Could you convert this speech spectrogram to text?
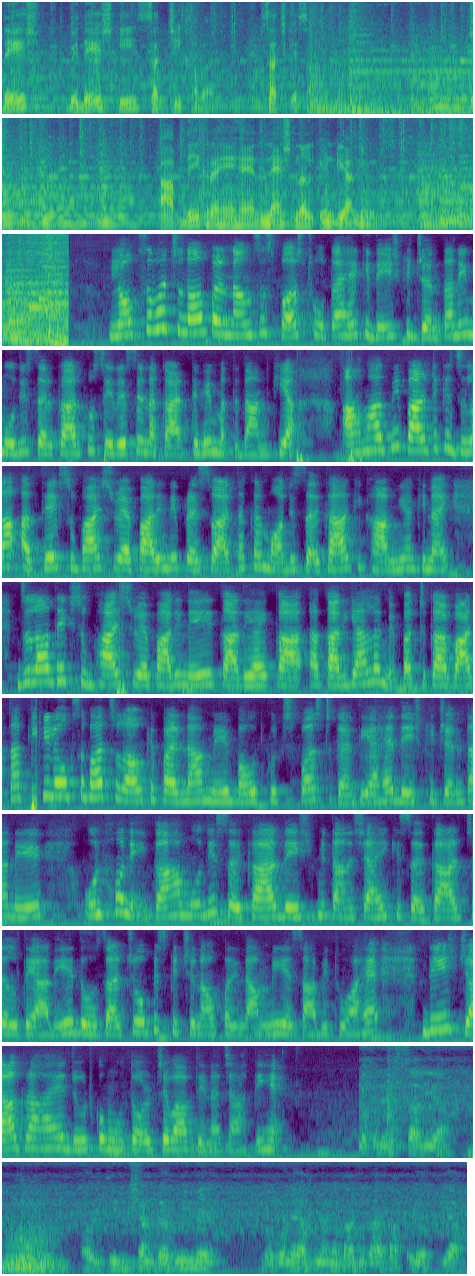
देश विदेश की सच्ची खबर, सच के साथ। आप देख रहे हैं नेशनल इंडिया न्यूज़। लोकसभा चुनाव परिणाम से स्पष्ट होता है कि देश की जनता ने मोदी सरकार को सिरे से नकारते हुए मतदान किया। आम आदमी पार्टी के जिला अध्यक्ष सुभाष व्यापारी ने प्रेस वार्ता कर मोदी सरकार की खामियाँ गिनाई। जिलाध्यक्ष सुभाष व्यापारी ने कार्यालय में पत्रकार वार्ता की। कि लोकसभा चुनाव के परिणाम में बहुत कुछ स्पष्ट कर दिया है। देश की जनता ने, उन्होंने कहा, मोदी सरकार देश में तानाशाही की सरकार चलते आ रही है। 2024 के चुनाव परिणाम में यह साबित हुआ है। देश जाग रहा है, झूठ को मुँह तोड़ जवाब देना चाहती हैं। लोगों ने हिस्सा लिया और इतनी भीषण गर्मी में लोगों ने अपने मताधिकार का प्रयोग किया।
